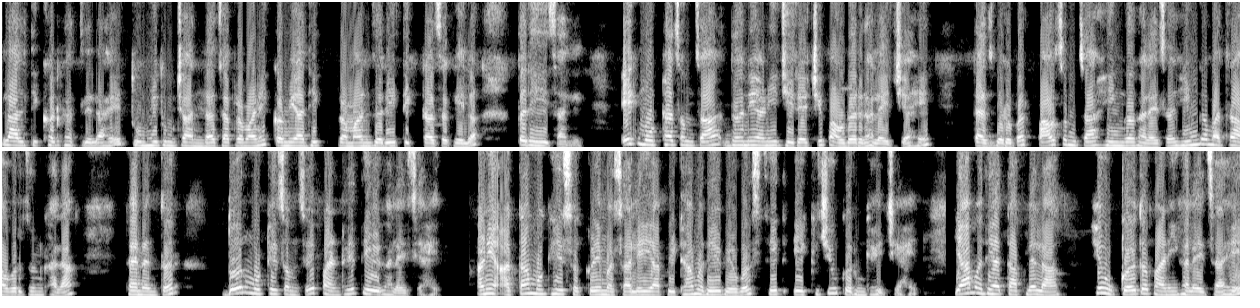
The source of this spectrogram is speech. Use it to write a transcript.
लाल तिखट घातलेलं आहे. तुम्ही तुमच्या अंदाजाप्रमाणे कमी अधिक प्रमाण जरी तिखटाचं केलं तरीही चालेल. एक मोठा चमचा धने आणि जिऱ्याची पावडर घालायची आहे. त्याचबरोबर पाव चमचा हिंग घालायचा. हिंग मात्र आवर्जून घाला. त्यानंतर दोन मोठे चमचे पांढरे तीळ घालायचे आहेत. आणि आता मग हे सगळे मसाले या पिठामध्ये व्यवस्थित एकजीव करून घ्यायचे आहेत. यामध्ये आता आपल्याला हे उकळतं पाणी घालायचं आहे.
